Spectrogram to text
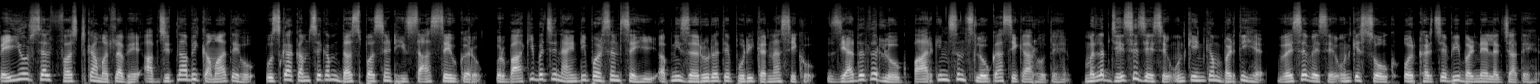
पे योर सेल्फ फ़र्स्ट का मतलब है, आप जितना भी कमाते हो, उसका कम से कम दस परसेंट हिस्सा सेव करो और बाकी बचे नाइन्टी परसेंट से ही अपनी जरूरतें पूरी करना सीखो। ज़्यादातर लोग पार्किंसन लो का शिकार होते हैं मतलब जैसे जैसे उनकी इनकम बढ़ती है वैसे वैसे उनके शौक और खर्चे भी बढ़ने लग जाते हैं।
